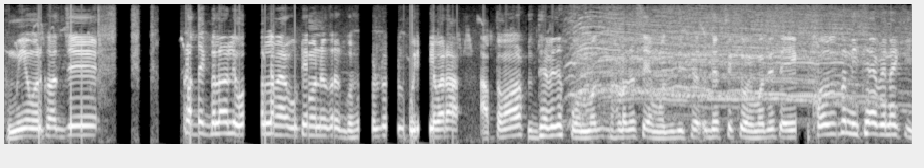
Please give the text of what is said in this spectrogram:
ঘুমিয়ে মনে কর যে অর্ধেক বেলা হলে বললাম উঠে মনে করে গোসল করি এবার আপ তোমার বুঝতে হবে যে কোন মসজিদ ভালো যাচ্ছে এই মসজিদ দিচ্ছে কি ওই মসজিদ এই খোঁজ তো নিতে হবে নাকি?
